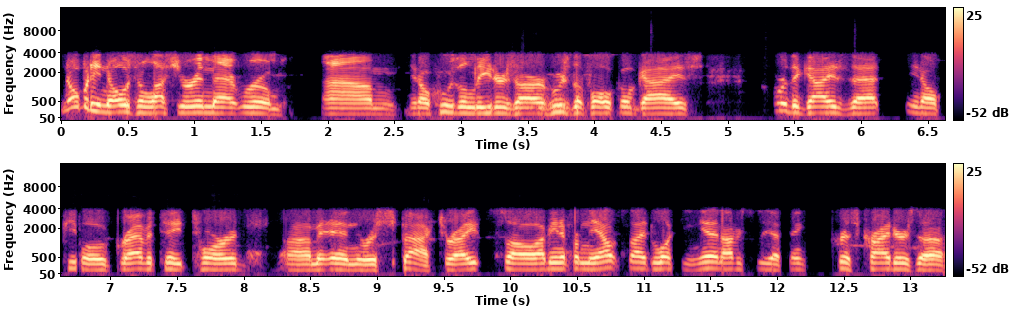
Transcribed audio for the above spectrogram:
nobody knows unless you're in that room um, you know, who the leaders are, who's the vocal guys, who are the guys that, you know, people gravitate towards um, and respect, right? So, I mean, from the outside looking in, obviously, I think Chris Kreider's a,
